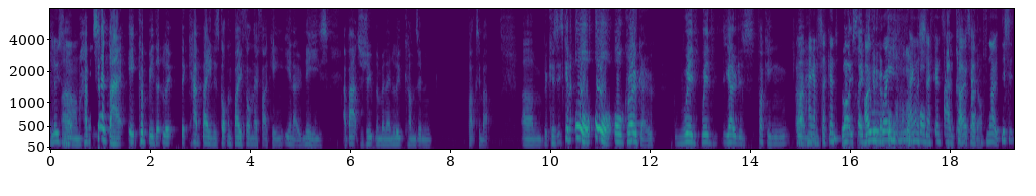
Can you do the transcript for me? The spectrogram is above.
Lose an Um, arm. having said that, it could be that Luke, that Cad Bane has got them both on their fucking you know knees, about to shoot them, and then Luke comes in and fucks him up. Um, because it's gonna or or or Grogo with with Yoda's fucking. All right, hang on um, a second. lightsaber's I gonna will raise. boom, boom, Hang on a second. and cut I- his head off. No, this is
